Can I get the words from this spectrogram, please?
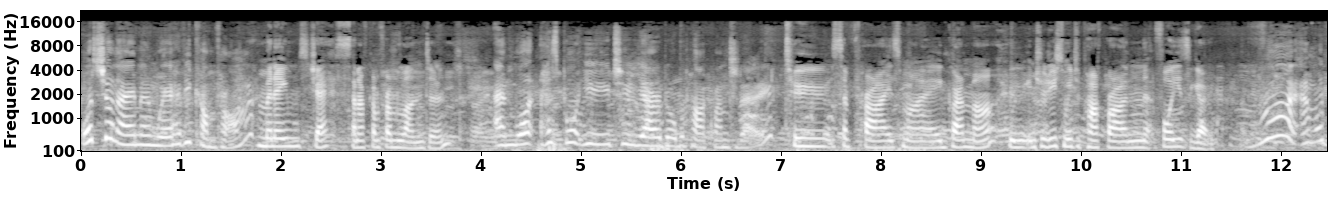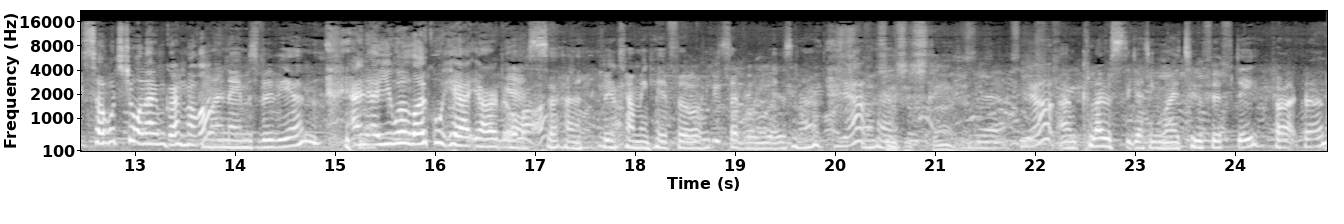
What's your name and where have you come from? My name's Jess and I've come from London And what has brought you to Yarrabilba Park Run today? to surprise my grandma who introduced me to parkrun four years ago. Right, and what, so what's your name, grandmother? My name's Vivian. And are you a local here at Yarrabilba? Yes, uh, been coming here for several years now. Yeah. Since it started. Yeah. Yeah. I'm close to getting my 250 park run.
